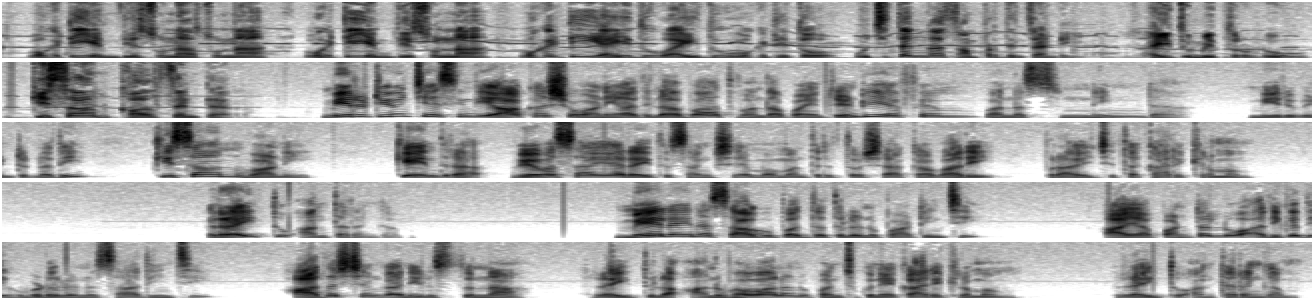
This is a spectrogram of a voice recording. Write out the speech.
ఒకటి ఎనిమిది సున్నా సున్నా ఒకటి ఎనిమిది సున్నా ఒకటి ఐదు ఐదు ఒకటితో ఉచితంగా సంప్రదించండి. రైతు మిత్రుడు కిసాన్ కాల్ సెంటర్. మీరు ట్యూన్ చేసింది ఆకాశవాణి ఆదిలాబాద్ వంద పాయింట్ రెండు ఎఫ్ఎం మనస్సు నిండా. మీరు వింటున్నది కిసాన్ వాణి కేంద్ర వ్యవసాయ రైతు సంక్షేమ మంత్రిత్వ శాఖ వారి ప్రాయోజిత కార్యక్రమం. రైతు అంతరంగం. మేలైన సాగు పద్ధతులను పాటించి ఆయా పంటల్లో అధిక దిగుబడులను సాధించి ఆదర్శంగా నిలుస్తున్న రైతుల అనుభవాలను పంచుకునే కార్యక్రమం రైతు అంతరంగం.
